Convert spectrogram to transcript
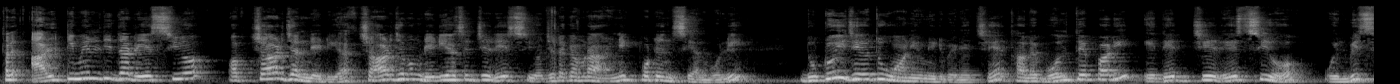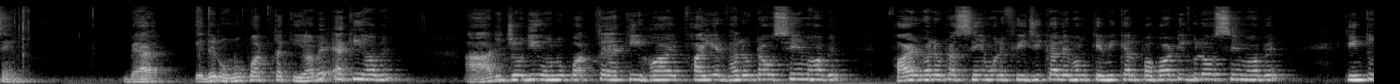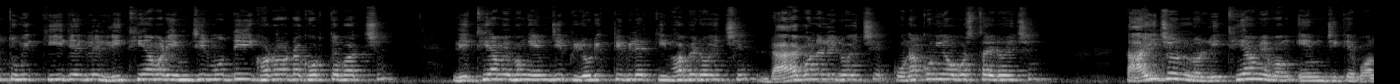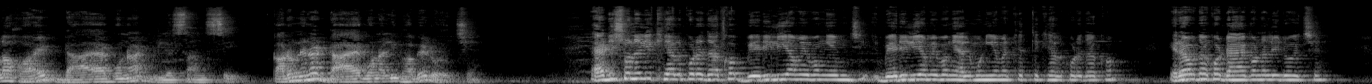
তাহলে ultimately the ratio of charge and radius charge এবং রেডিয়াসের যে রেশিও যেটাকে আমরা আইনিক পোটেন্সিয়াল বলি দুটোই যেহেতু ওয়ান ইউনিট বেড়েছে, তাহলে বলতে পারি এদের যে রেশিও উইল বি সেম এদের অনুপাতটা কি হবে? একই হবে। আর যদি অনুপাতটা একই হয় ফাইয়ের ভ্যালুটাও সেম হবে। ফায়ার ভ্যালুটা সেম হলে ফিজিক্যাল এবং কেমিক্যাল প্রপার্টিগুলোও সেম হবে। কিন্তু তুমি কি দেখলে লিথিয়াম আর এমজির মধ্যেই এই ঘটনাটা ঘটতে পারছে। লিথিয়াম এবং এমজি পিরিয়ডিক টেবিলের কীভাবে রয়েছে, ডায়াগোনালি রয়েছে, কোনাকুনি অবস্থায় রয়েছে, তাই জন্য লিথিয়াম এবং এমজিকে বলা হয় ডায়াগোনাল রিলেশনশিপ, কারণ এরা ডায়াগোনালি ভাবে রয়েছে। অ্যাডিশনালি খেয়াল করে দেখো, বেরিলিয়াম এবং এমজি বেরিলিয়াম এবং অ্যালমোনিয়ামের ক্ষেত্রে খেয়াল করে দেখো, এরাও দেখো ডায়াগোনালি রয়েছে।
